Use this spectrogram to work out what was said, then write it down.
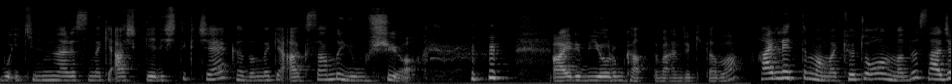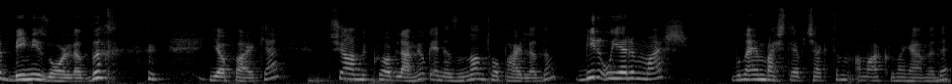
Bu ikilinin arasındaki aşk geliştikçe kadındaki aksan da yumuşuyor. Ayrı bir yorum kattı bence kitaba. Hallettim ama kötü olmadı. Sadece beni zorladı yaparken. Şu an bir problem yok. En azından toparladım. Bir uyarım var. Bunu en başta yapacaktım ama aklıma gelmedi.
